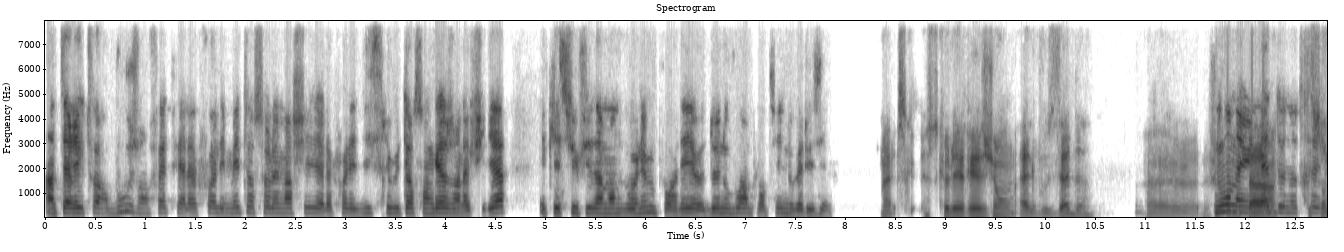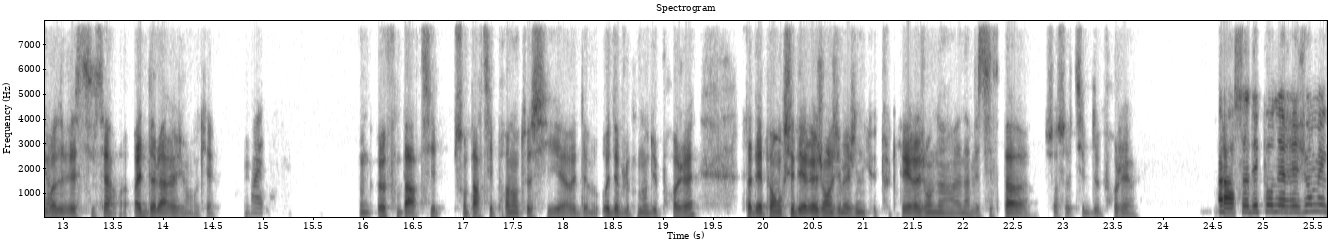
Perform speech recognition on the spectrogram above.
un territoire bouge en fait, et à la fois les metteurs sur le marché, et à la fois les distributeurs s'engagent dans la filière et qu'il y ait suffisamment de volume pour aller euh, de nouveau implanter une nouvelle usine. Est-ce que, les régions, elles vous aident? Euh, Nous, on a une aide de notre région. Sont vos investisseurs, aide de la région, ok. Donc eux font partie, sont partie prenante aussi euh, au développement du projet. Ça dépend aussi des régions. J'imagine que toutes les régions n'investissent pas sur ce type de projet. Alors, ça dépend des régions, mais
